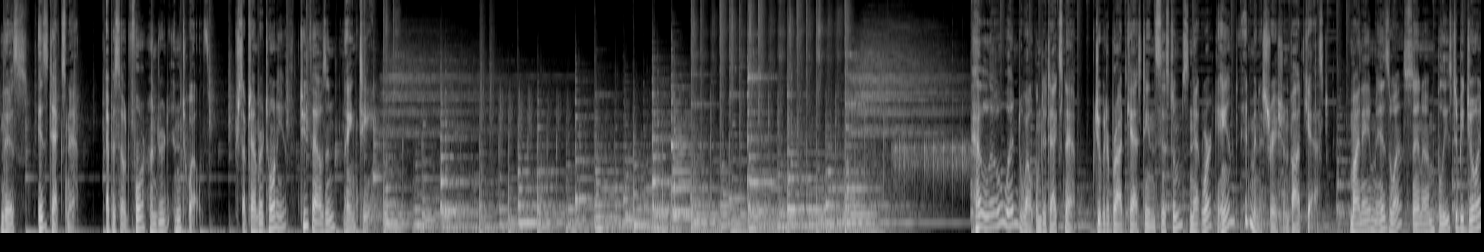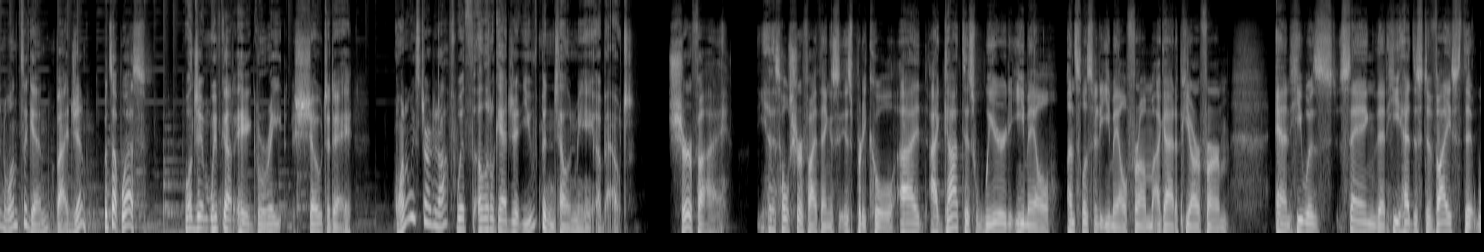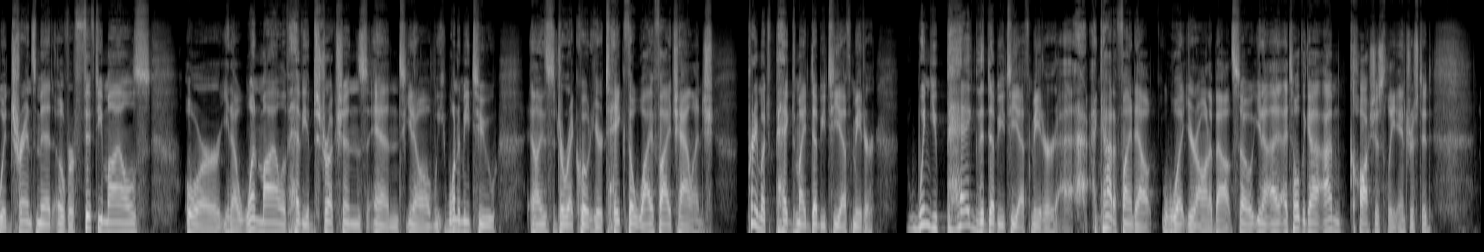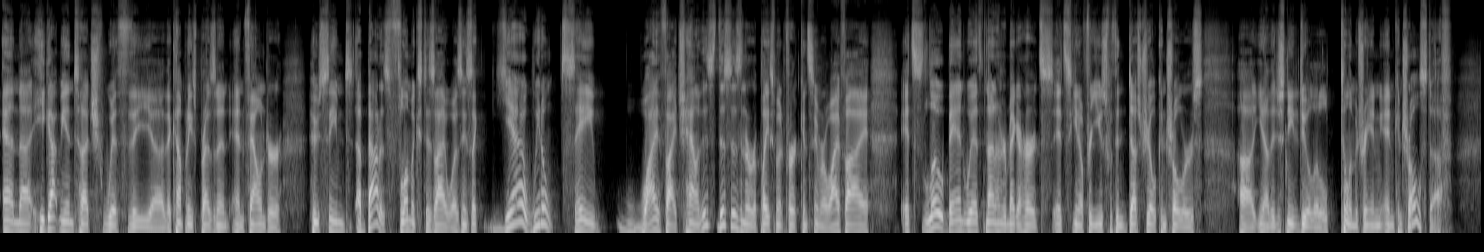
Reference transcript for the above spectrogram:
This is TechSnap, episode 412, for September 20th, 2019. Hello and welcome to TechSnap, Jupiter Broadcasting Systems, Network, and Administration podcast. My name is Wes, and I'm pleased to be joined once again by Jim. What's up, Wes? Well, Jim, we've got a great show today. Why don't we start it off with a little gadget you've been telling me about? SureFi. Yeah, this whole SureFi thing is, is pretty cool. I I got this weird email, unsolicited email from a guy at a PR firm, and he was saying that he had this device that would transmit over 50 miles or you know one mile of heavy obstructions and you know he wanted me to uh, this is a direct quote here take the wi-fi challenge pretty much pegged my wtf meter when you peg the WTF meter, I, got to find out what you're on about. So, you know, I, I told the guy I'm cautiously interested, and uh, he got me in touch with the uh, the company's president and founder, who seemed about as flummoxed as I was. And he's like, "Yeah, we don't say Wi-Fi channel. This this isn't a replacement for consumer Wi-Fi. It's low bandwidth, 900 megahertz. It's you know for use with industrial controllers." Uh, you know, they just need to do a little telemetry and, and control stuff.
